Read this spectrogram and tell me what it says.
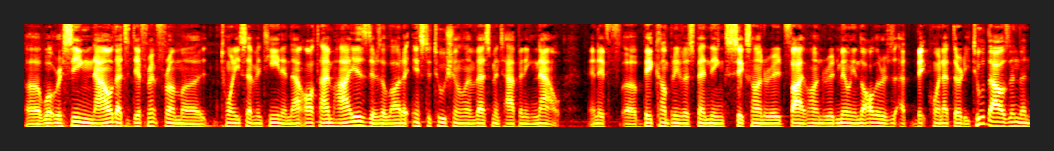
Uh, what we're seeing now that's different from uh, 2017 and that all-time high is there's a lot of institutional investments happening now. And if uh, big companies are spending 600, 500 million dollars at Bitcoin at 32,000, then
